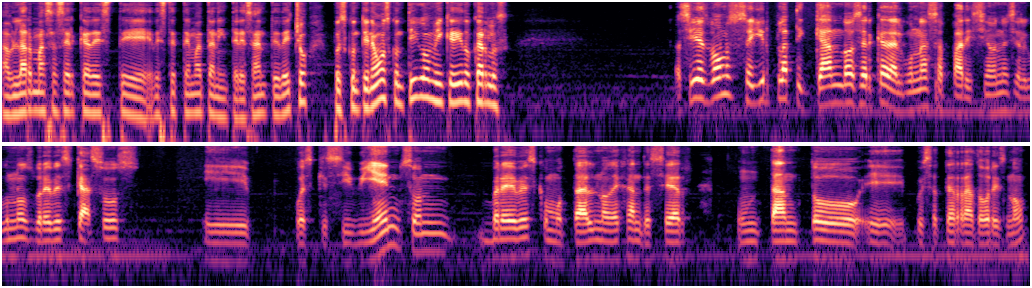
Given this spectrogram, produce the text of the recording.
hablar más acerca de este, de este tema tan interesante. De hecho, pues continuamos contigo, mi querido Carlos. Así es, vamos a seguir platicando acerca de algunas apariciones y algunos breves casos, eh, pues que si bien son breves como tal, no dejan de ser un tanto, eh, pues aterradores, ¿no?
